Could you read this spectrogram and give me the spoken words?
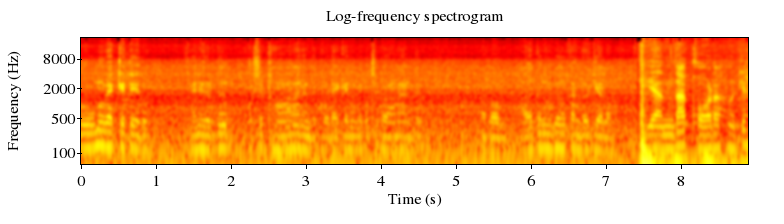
റൂം വെക്കറ്റ് ചെയ്തു. അതിന് ഇവിടുന്ന് കുറച്ച് കാണാനുണ്ട്. കൊടൈക്കനാലിൽ കുറച്ച് കാണാനുണ്ട്. അപ്പം അതൊക്കെ നമുക്ക് കണ്ടു നോക്കിയാലോ എന്താ കോട? നോക്കിയ.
